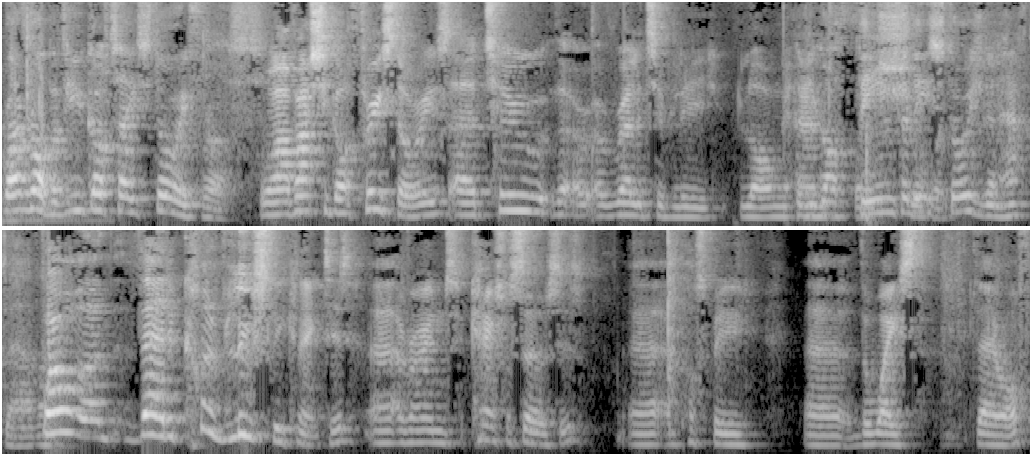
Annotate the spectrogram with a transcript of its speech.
Right, Rob, have you got a story for us? Well, I've actually got three stories. Uh, two that are, are relatively long. Have you got a theme for these stories? You're going to have to have. Well, uh, they're kind of loosely connected uh, around council services uh, and possibly uh, the waste thereof.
